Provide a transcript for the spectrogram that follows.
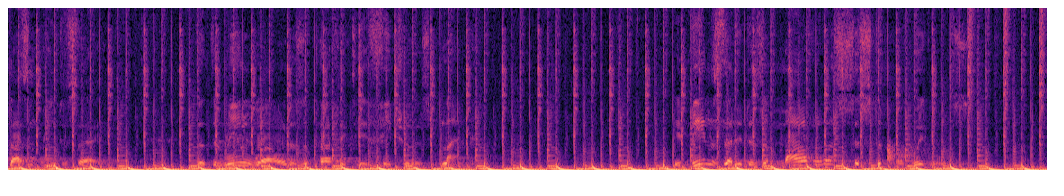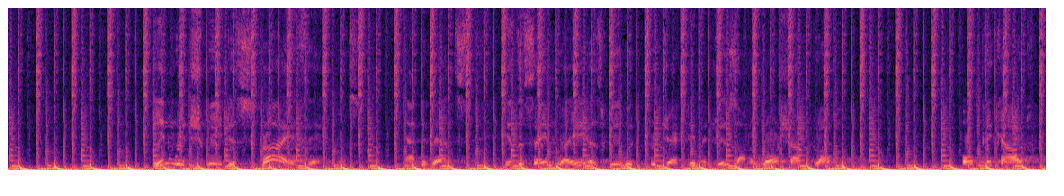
doesn't mean to say that the real world is a perfectly featureless blank. It means that it is a marvelous system of wiggles in which we describe things and events in the same way as we would project images on a Rorschach blot or pick out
